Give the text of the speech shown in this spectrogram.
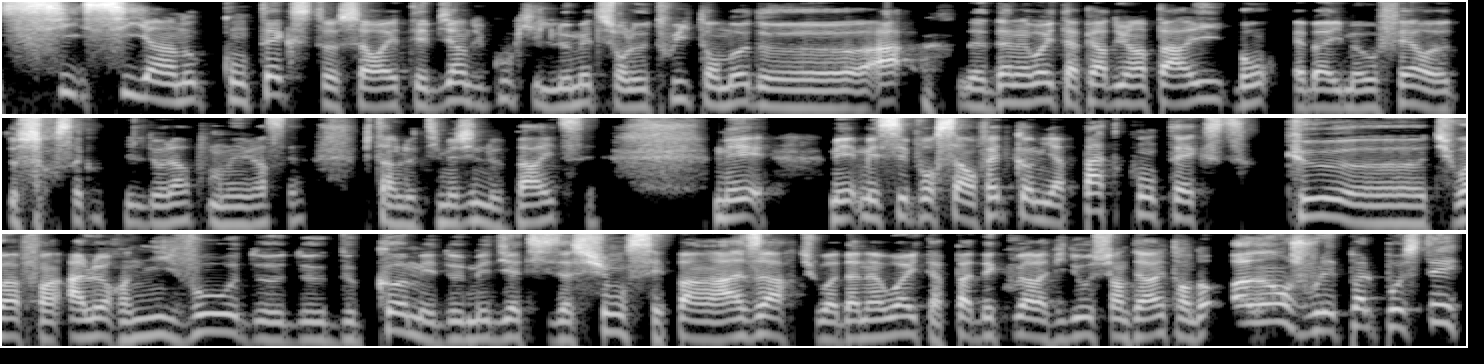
si s'il y a un autre contexte, ça aurait été bien du coup qu'ils le mettent sur le tweet en mode euh, ah Dana White a perdu un pari, bon eh ben il m'a offert 250 000 dollars pour mon anniversaire. Putain, t'imagines le pari, mais mais mais c'est pour ça en fait comme il n'y a pas de contexte que euh, tu vois, enfin à leur niveau de, de, de com et de médiatisation, c'est pas un hasard. Tu vois, Dana White n'a pas découvert la vidéo sur internet en disant oh non je voulais pas le poster.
